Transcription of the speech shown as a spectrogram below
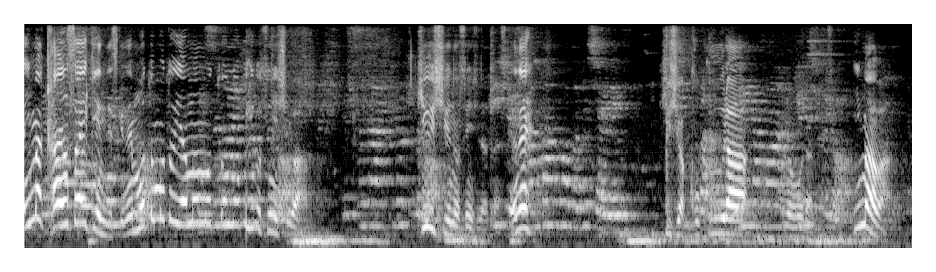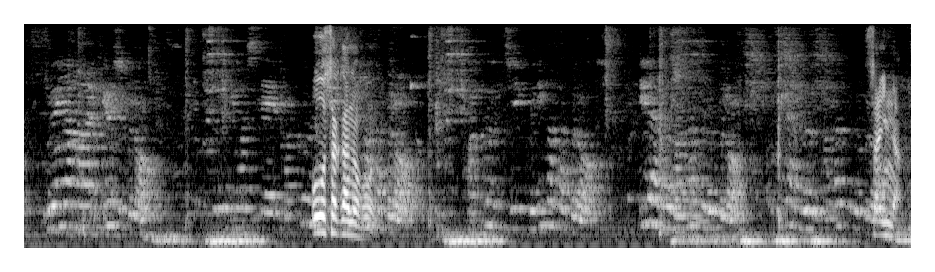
あ今関西圏ですけどねもともと山本信弘選手は九州の選手だったんですけどね。九州は小倉の方だったんですよ。今は大阪の方。さあインナー。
